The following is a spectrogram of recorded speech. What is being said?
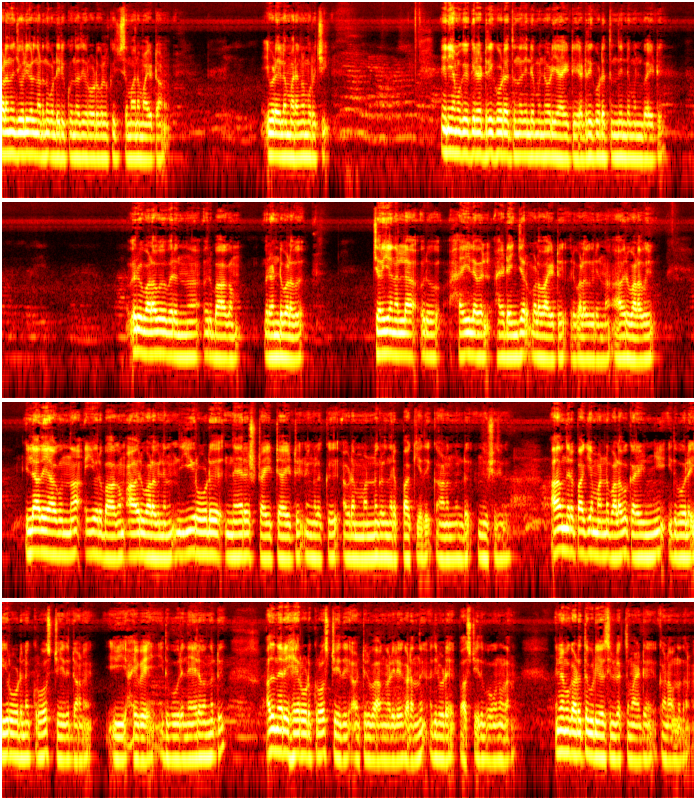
കടന്ന ജോലികൾ നടന്നുകൊണ്ടിരിക്കുന്നത് റോഡുകൾക്ക് സമാനമായിട്ടാണ്. ഇവിടെയെല്ലാം മരങ്ങൾ മുറിച്ച്. ഇനി നമുക്ക് എഡ്രിക്കോട് എത്തുന്നതിന്റെ മുന്നോടിയായിട്ട് എഡ്രിക്കോട് എത്തുന്നതിന്റെ മുൻപായിട്ട് ഒരു വളവ് വരുന്ന ഒരു ഭാഗം രണ്ട് വളവ്. ചെറിയ നല്ല ഒരു ഹൈ ലെവൽ ഹൈ ഡേഞ്ചർ വളവായിട്ട് ഒരു വളവ് വരുന്ന ആ ഒരു വളവ്. ഇല്ലാതെയാകുന്ന ഈ ഒരു ഭാഗം ആ ഒരു വളവിൽ നിന്നും ഈ റോഡ് നേരെ സ്ട്രൈറ്റ് ആയിട്ട് നിങ്ങൾക്ക് അവിടെ മണ്ണുകൾ നിരപ്പാക്കിയത് കാണുന്നുണ്ട് എന്ന് വിശ്വസിക്കുന്നു. ആ നിരപ്പാക്കിയ മണ്ണ് വളവ് കഴിഞ്ഞ് ഇതുപോലെ ഈ റോഡിനെ ക്രോസ് ചെയ്തിട്ടാണ് ഈ ഹൈവേ ഇതുപോലെ നേരെ വന്നിട്ട് അത് നേരെ ഹെയർ റോഡ് ക്രോസ് ചെയ്ത് മറ്റൊരു ഭാഗങ്ങളിലേക്ക് കടന്ന് അതിലൂടെ പാസ് ചെയ്ത് പോകുന്നതാണ്. ഇനി നമുക്ക് അടുത്ത വീഡിയോസിൽ വ്യക്തമായിട്ട് കാണാവുന്നതാണ്.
